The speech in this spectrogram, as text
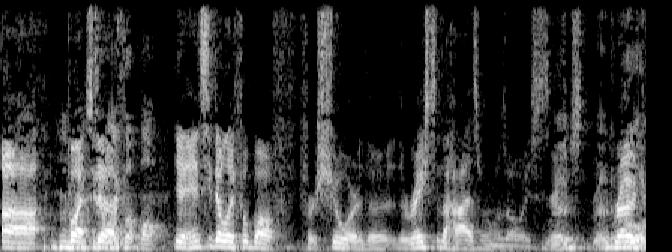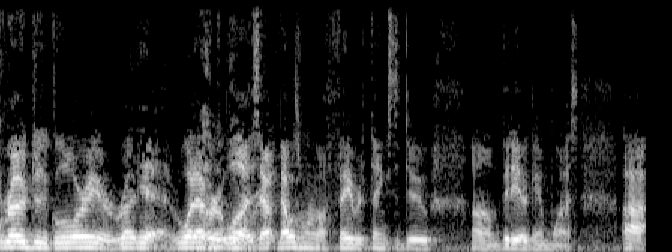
Uh, but NCAA uh, football. yeah, NCAA football f- for sure. The the race to the Heisman was always Road, road, to road glory. road to the glory or road, yeah whatever Road it was that, that was one of my favorite things to do um, video game wise uh,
